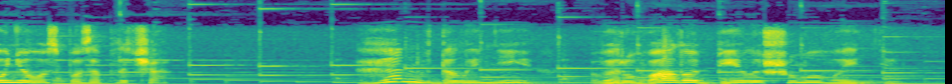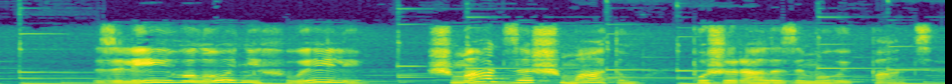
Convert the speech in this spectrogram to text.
у нього з-поза плеча. Ген вдалині вирувало біле шумовиння. Злі й голодні хвилі шмат за шматом пожирали зимовий панцир.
